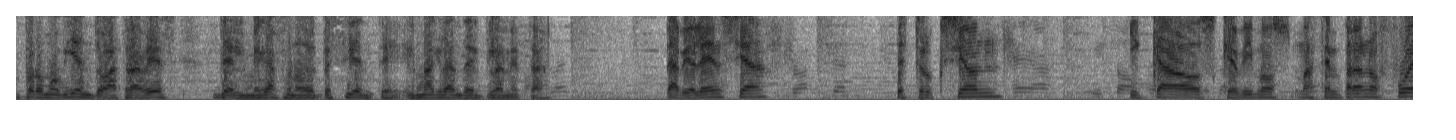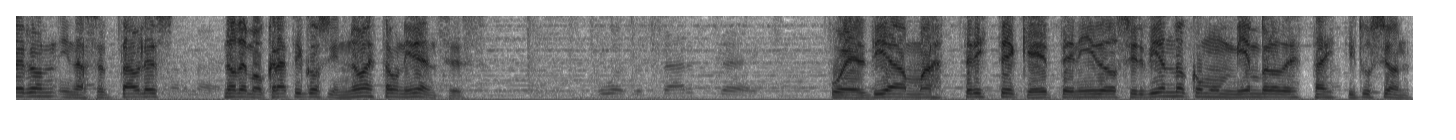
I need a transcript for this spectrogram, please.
promoviendo a través del megáfono del presidente, el más grande del planeta. La violencia, destrucción y caos que vimos más temprano fueron inaceptables, no democráticos y no estadounidenses. Fue el día más triste que he tenido sirviendo como un miembro de esta institución.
